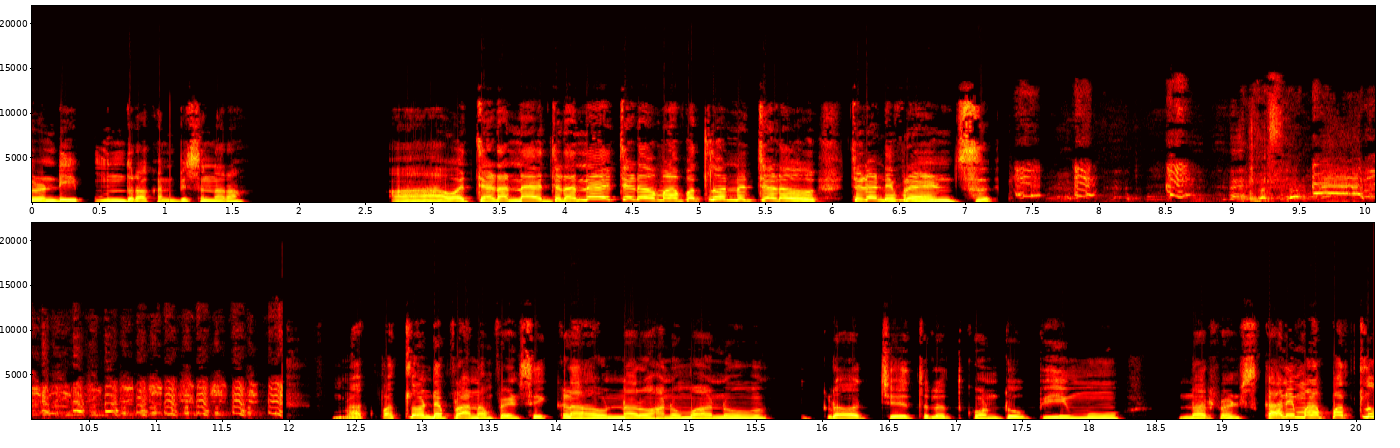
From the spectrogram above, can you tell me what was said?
చూడండి ముందర కనిపిస్తున్నారా? వచ్చాడు అన్నయ్య వచ్చాడు అన్నయ్య వచ్చాడు. మన పత్లో అన్న వచ్చాడు. చూడండి ఫ్రెండ్స్ నాకు పత్లు ఉండే ప్రాణం ఫ్రెండ్స్ ఇక్కడ ఉన్నారు హనుమాను ఇక్కడ చేతులు ఎత్తుకుంటూ భీము ఉన్నారు ఫ్రెండ్స్ కానీ మన పత్లు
